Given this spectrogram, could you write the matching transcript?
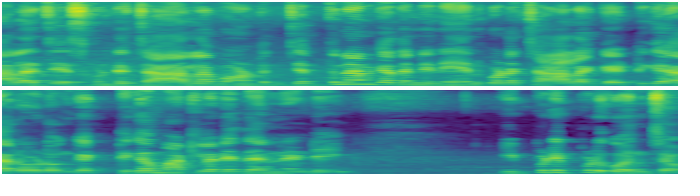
అలా చేసుకుంటే చాలా బాగుంటుంది చెప్తున్నాను కదండి నేను కూడా చాలా గట్టిగా అరవడం, గట్టిగా మాట్లాడేదాన్నండి. ఇప్పుడిప్పుడు కొంచెం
